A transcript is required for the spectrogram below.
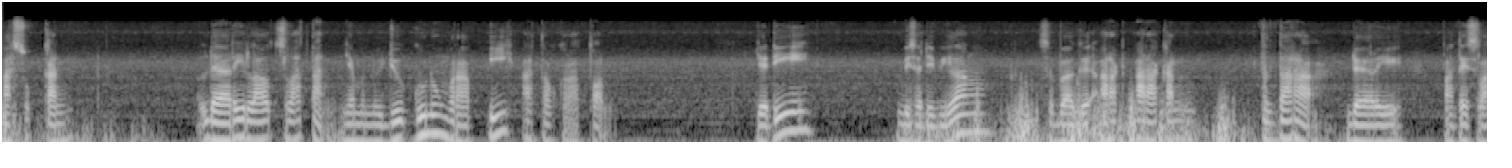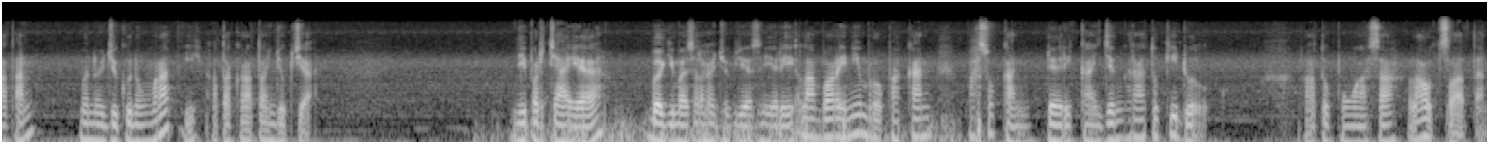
pasukan dari laut selatan yang menuju Gunung Merapi atau keraton. Jadi bisa dibilang sebagai arak-arakan tentara dari pantai selatan menuju Gunung Merapi atau keraton Jogja. Dipercaya bagi masyarakat Jogja sendiri, Lampor ini merupakan pasukan dari Kanjeng Ratu Kidul, Ratu Penguasa Laut Selatan.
